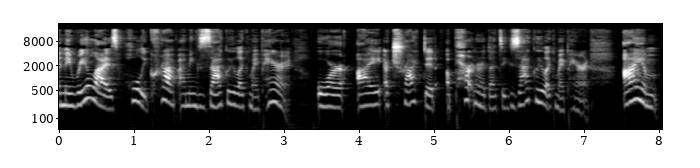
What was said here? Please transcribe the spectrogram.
And they realize, holy crap, I'm exactly like my parent. Or I attracted a partner that's exactly like my parent. I am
